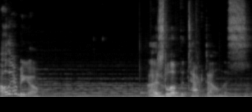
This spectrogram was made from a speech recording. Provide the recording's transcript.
Oh, there we go. I just love the tactileness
